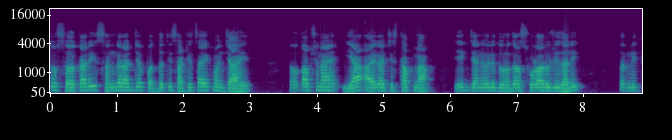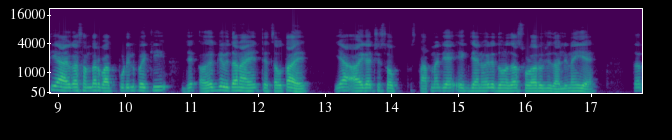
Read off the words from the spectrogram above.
तो सहकारी संघराज्य पद्धतीसाठीचा एक मंच आहे. चौथा ऑप्शन आहे या आयोगाची स्थापना एक जानेवारी दोन हजार सोळा रोजी झाली. तर नीती आयोगासंदर्भात पुढीलपैकी जे अयोग्य विधान आहे ते चौथा आहे. या आयोगाची स्व स्थापना जी आहे एक जानेवारी दोन हजार सोळा रोजी झाली नाही आहे. तर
